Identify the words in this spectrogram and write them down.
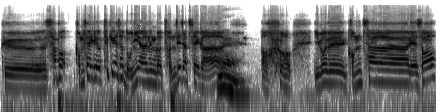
그 사법, 검찰개혁 특위에서 논의하는 것 전제 자체가 네. 어, 이거는 검찰에서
